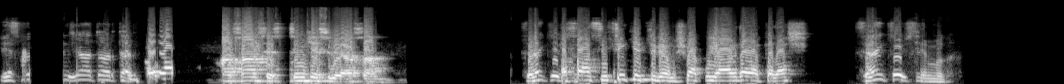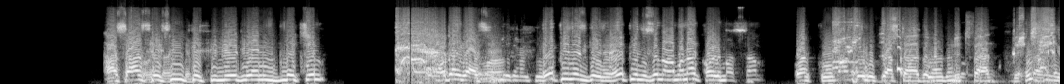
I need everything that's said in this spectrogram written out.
İsmim Cihat Örter. Hasan sesin kesiliyor Hasan. Sen kimsin? Hasan sesin kesiliyormuş bak bu yerde arkadaş. Sen kimsin? Kim bu? Hasan sesin kesiliyor diyen ibne kim? O da gelsin. Hepiniz gelin. Hepinizin amına koymazsam bak komandoluk yaptık. Üstadım lütfen lütfen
